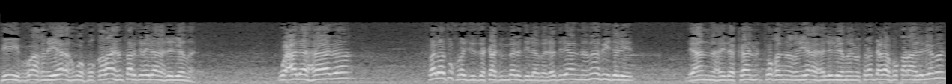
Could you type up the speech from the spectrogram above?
في أغنيائهم وفقرائهم ترجع إلى أهل اليمن. وعلى هذا فلا تخرج الزكاة من بلد إلى بلد لأن ما في دليل. لأنها إذا كان تؤخذ من أغنياء أهل اليمن وترد على فقراء أهل اليمن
